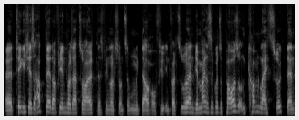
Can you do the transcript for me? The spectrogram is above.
äh, tägliches Update auf jeden Fall dazu halten. Deswegen solltet ihr uns unbedingt da auch auf jeden Fall zuhören. Wir machen jetzt eine kurze Pause und kommen gleich zurück, denn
